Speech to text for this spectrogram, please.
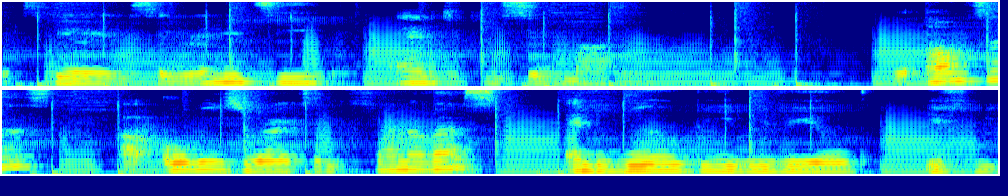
experience serenity and peace of mind. The answers are always right in front of us and will be revealed if we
